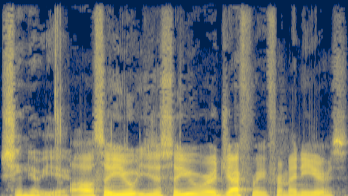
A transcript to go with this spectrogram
senior year. oh, so you, you so you were a Jeffrey for many years,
